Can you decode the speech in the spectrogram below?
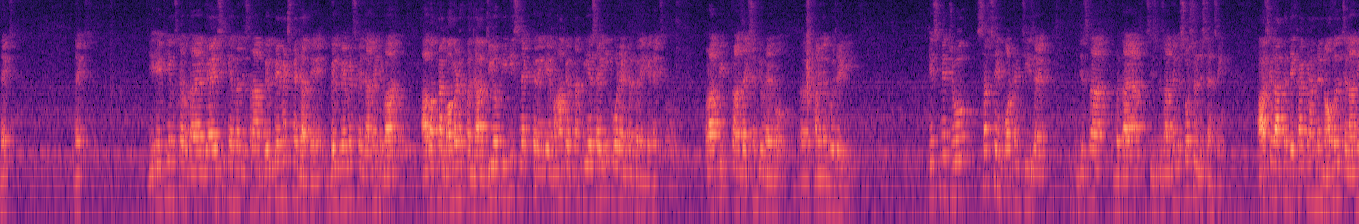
नेक्स्ट नेक्स्ट ये ए का बताया गया है, इसी के अंदर जिस तरह आप बिल पेमेंट्स में जाते हैं बिल पेमेंट्स में जाने के बाद आप अपना government of Punjab G O P B select करेंगे, वहाँ पे अपना P S I D code enter करेंगे नेक्स्ट और आपकी ट्रांजैक्शन जो है वो फाइनल हो जाएगी। इसमें जो सबसे इम्पोर्टेंट चीज़ है जिस तरह बताया सी सी साहब ने, कि सोशल डिस्टेंसिंग आजकल आपने देखा कि हमने नॉर्मल चलानी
